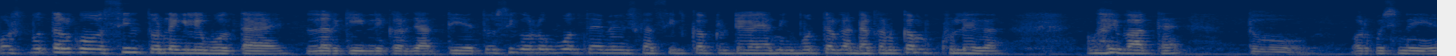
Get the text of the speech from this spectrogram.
और उस बोतल को सील तोड़ने के लिए बोलता है, लड़की लेकर जाती है तो उसी को लोग बोलते हैं, भाई, उसका सील कब टूटेगा? यानी बोतल का ढक्कन कब खुलेगा? वही बात है। तो और कुछ नहीं है।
